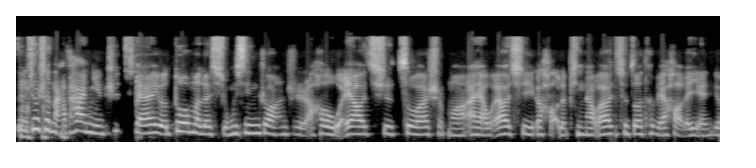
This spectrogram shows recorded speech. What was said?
那就是哪怕你之前有多么的雄心壮志，然后我要去做什么，哎呀，我要去一个好的平台，我要去做特别好的研究，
